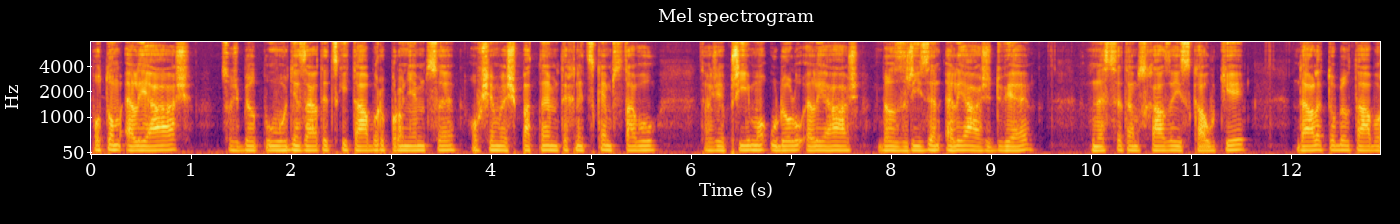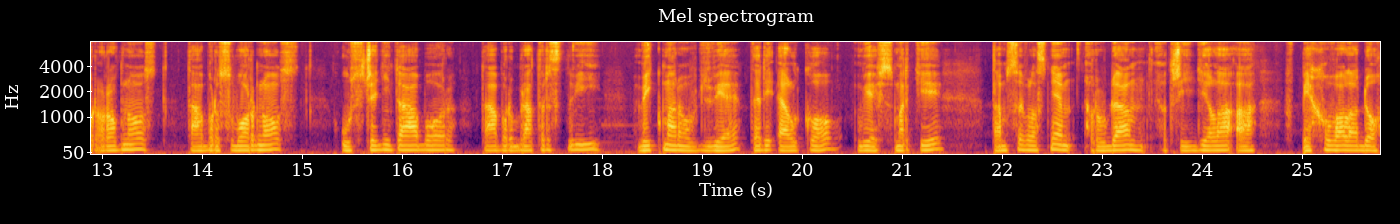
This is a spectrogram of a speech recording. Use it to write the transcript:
potom Eliáš, což byl původně zajatický tábor pro Němce, ovšem ve špatném technickém stavu, takže přímo u dolu Eliáš byl zřízen Eliáš 2, dnes se tam scházejí skauti, dále to byl tábor Rovnost, tábor Svornost, ústřední tábor, tábor bratrství, Vikmanov 2, tedy Elko, věž smrti. Tam se vlastně ruda třídila a vpěchovala do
